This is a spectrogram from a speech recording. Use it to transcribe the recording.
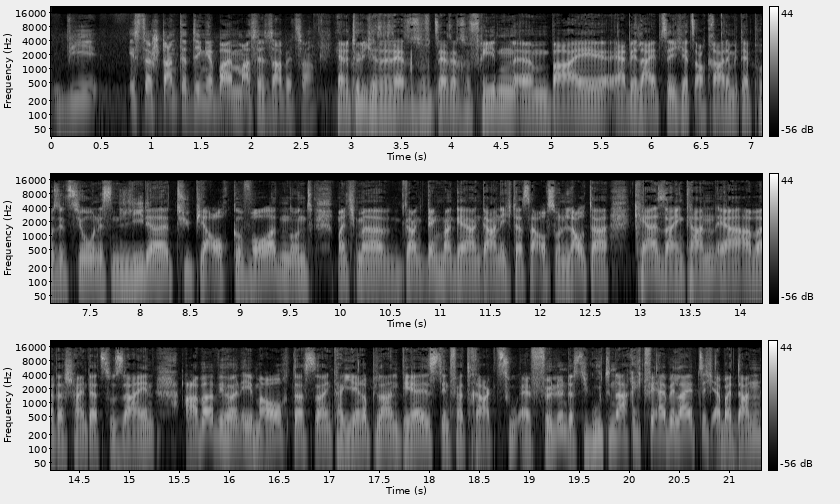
wie ist der Stand der Dinge bei Marcel Sabitzer? Ja, natürlich ist er sehr, sehr, sehr zufrieden ähm, bei RB Leipzig. Jetzt auch gerade mit der Position ist ein Leader-Typ ja auch geworden und manchmal denkt man gern gar nicht, dass er auch so ein lauter Kerl sein kann. Ja, aber das scheint er zu sein. Aber wir hören eben auch, dass sein Karriereplan der ist, den Vertrag zu erfüllen. Das ist die gute Nachricht für RB Leipzig. Aber dann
